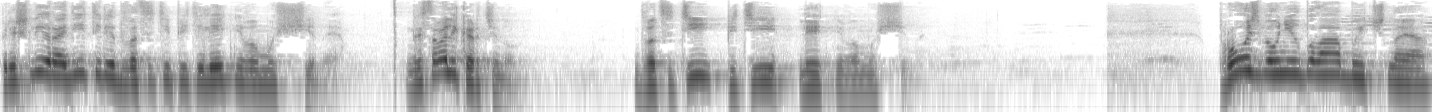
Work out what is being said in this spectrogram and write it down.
пришли родители 25-летнего мужчины. Нарисовали картину 25-летнего мужчины. Просьба у них была обычная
